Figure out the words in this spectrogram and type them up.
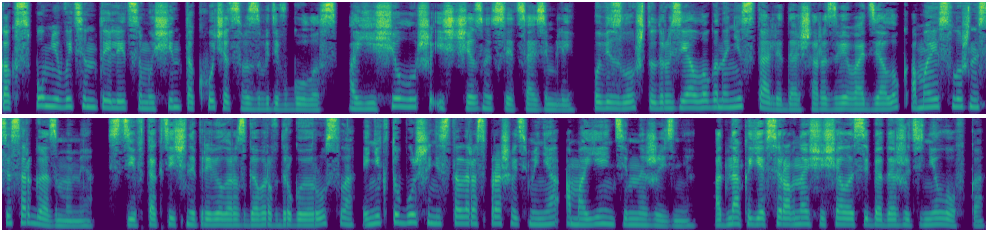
Как вспомню вытянутые лица мужчин, так хочется возводив голос. А еще лучше исчезнуть с лица земли. Повезло, что друзья Логана не стали дальше развивать диалог о моей сложности с оргазмами. Стив тактично привел разговор в другое русло, и никто больше не стал расспрашивать меня о моей интимной жизни. Однако я все равно ощущала себя до жути неловко,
